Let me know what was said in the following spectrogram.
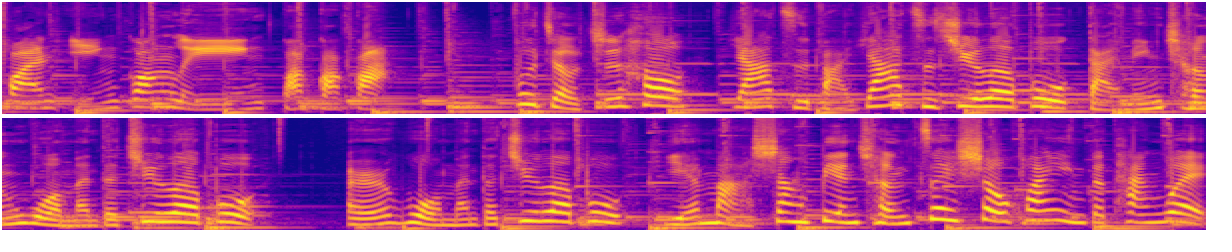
欢迎光临！呱呱呱！不久之后，鸭子把鸭子俱乐部改名成我们的俱乐部，而我们的俱乐部也马上变成最受欢迎的摊位，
